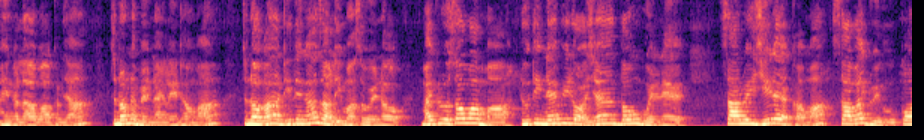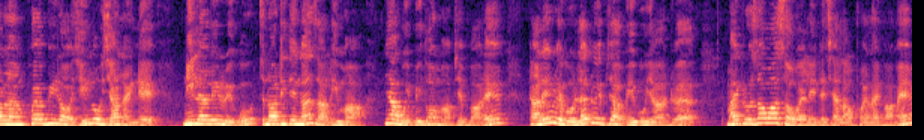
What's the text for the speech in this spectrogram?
မင်္ဂလာပါခင်ဗျာကျွန်တော်နာမည်နိုင်လင်းထောင်းပါကျွန်တော်ကဒီသင်ခန်းစာလေးမှာဆိုရင်တော့ Microsoft Word မှာလူသိနေပြီးတော့ရန်သုံးဝင်တဲ့စာတွေရေးတဲ့အခါမှာစာပိုက်တွေကို column ခွဲပြီးတော့ရေးလို့ရနိုင်တဲ့နီလန်းလေးတွေကိုကျွန်တော်ဒီသင်ခန်းစာလေးမှာမျှဝေပေးသွားမှာဖြစ်ပါတယ်ဒါလေးတွေကိုလက်တွေ့ပြပေးဖို့ရာအတွက် Microsoft Word software လေးတစ်ချက်လောက်ဖွင့်လိုက်ပါမယ်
